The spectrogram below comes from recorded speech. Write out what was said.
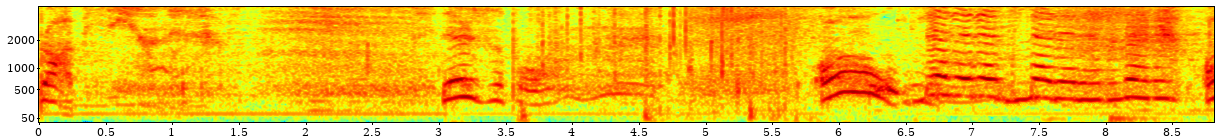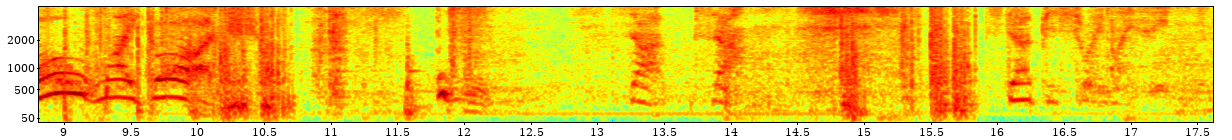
probably see on this screen. There's the pool. Oh! Oh my gosh! Stop, stop. Stop destroying my things.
